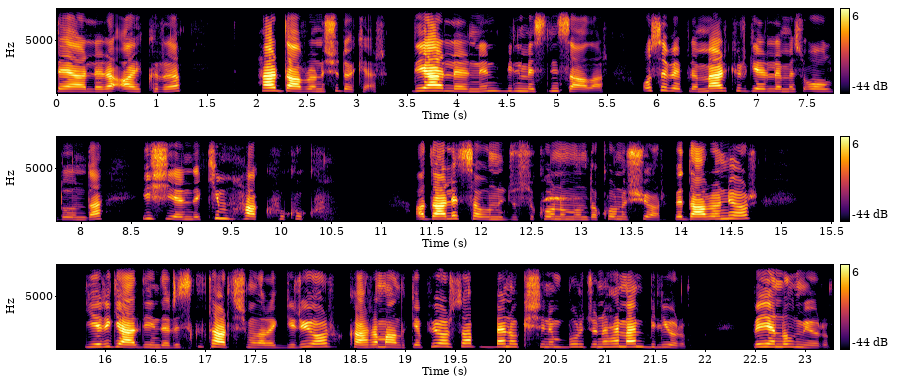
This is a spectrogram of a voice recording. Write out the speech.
değerlere aykırı her davranışı döker. diğerlerinin bilmesini sağlar. O sebeple Merkür gerilemesi olduğunda iş yerinde kim hak, hukuk, adalet savunucusu konumunda konuşuyor ve davranıyor, yeri geldiğinde riskli tartışmalara giriyor, kahramanlık yapıyorsa ben o kişinin burcunu hemen biliyorum ve yanılmıyorum.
